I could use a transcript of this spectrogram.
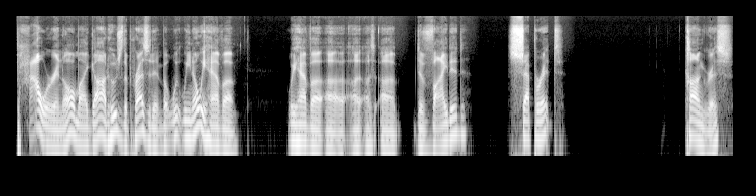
power in, oh my God, who's the president? But we, we know we have a we have a, a, a, a divided, separate Congress,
